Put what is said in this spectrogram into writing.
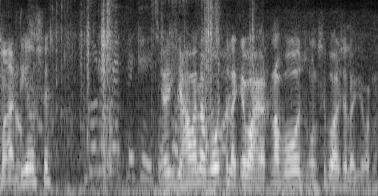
मार दिया उसे. यार यहाँ वाला वो चला गया बाहर ना वो जोन से बाहर चला गया वरना।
